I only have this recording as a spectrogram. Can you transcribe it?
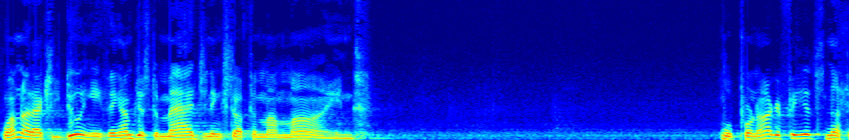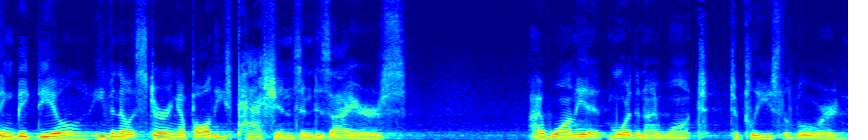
Well, I'm not actually doing anything. I'm just imagining stuff in my mind. Well, pornography, it's nothing big deal, even though it's stirring up all these passions and desires. I want it more than I want to please the Lord.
